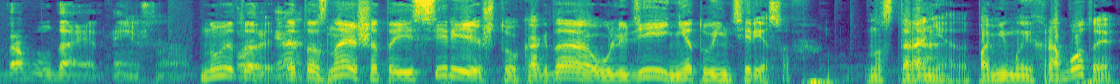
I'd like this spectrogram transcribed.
В гробу, да, это, конечно. Ну, это, это, знаешь, это из серии, что когда у людей нету интересов на стороне, помимо их работы,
